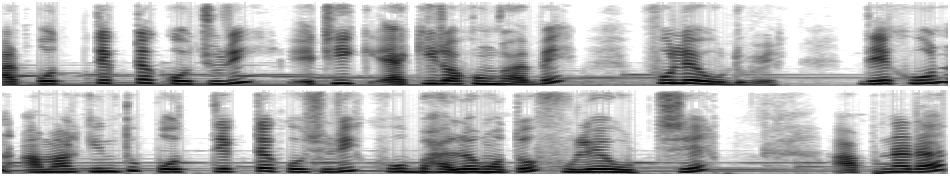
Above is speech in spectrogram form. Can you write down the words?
আর প্রত্যেকটা কচুরি ঠিক একই রকমভাবে ফুলে উঠবে। দেখুন, আমার কিন্তু প্রত্যেকটা কচুরি খুব ভালো মতো ফুলে উঠছে। আপনারা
